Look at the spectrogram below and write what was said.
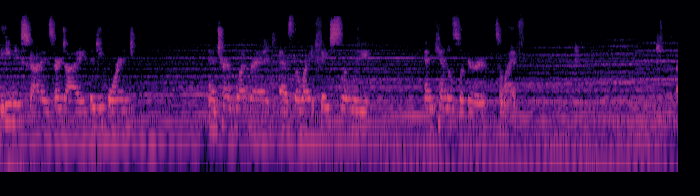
the evening skies are dyed a deep orange and turn blood red as the light fades slowly and candles flicker to life. Uh,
